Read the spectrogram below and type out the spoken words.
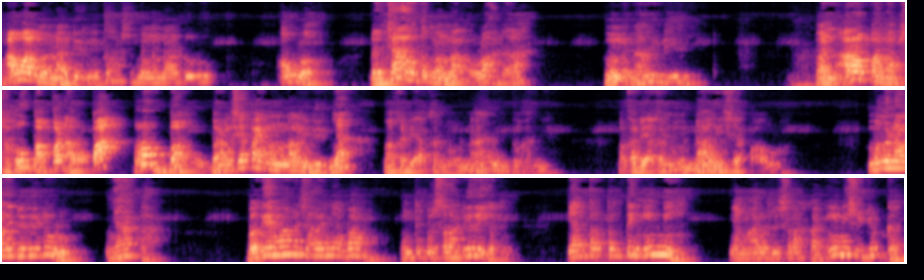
Awal mengenal diri itu harus mengenal dulu Allah. Dan cara untuk mengenal Allah adalah mengenali diri. Man aropa nafsahu pakot aropa robbahu. Barang siapa yang mengenali dirinya, maka dia akan mengenali Tuhannya. Maka dia akan mengenali siapa Allah. Mengenali diri dulu, nyata. Bagaimana caranya bang untuk berserah diri katanya? Yang terpenting ini yang harus diserahkan. Ini sujudkan.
